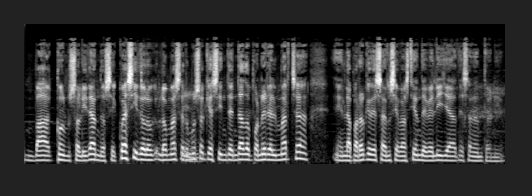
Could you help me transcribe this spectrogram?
va consolidándose. ¿Cuál ha sido lo, más hermoso que has intentado poner en marcha en la parroquia de San Sebastián de Velilla de San Antonio?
